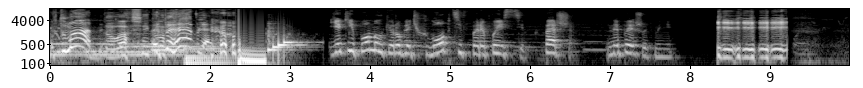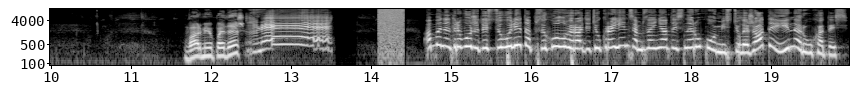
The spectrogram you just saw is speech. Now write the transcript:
автомат, калашников. РПГ, блядь. Які помилки роблять хлопці в переписці? Перше, не пишуть мені. В армію пойдеш? Аби не тривожитись цього літа, психологи радять українцям зайнятися нерухомістю, лежати і не рухатись.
